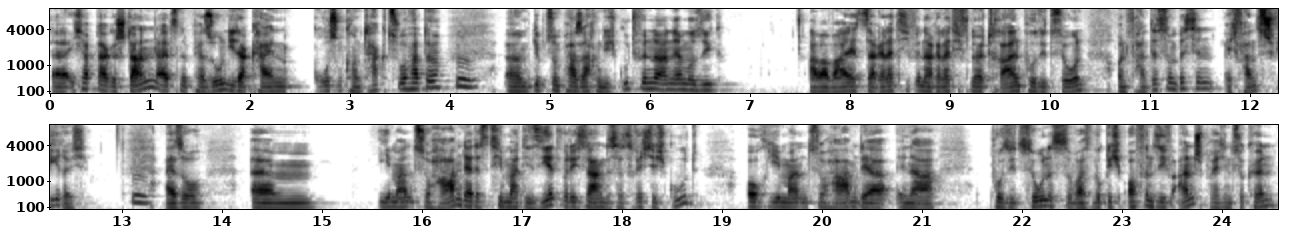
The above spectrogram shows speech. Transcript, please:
äh, ich habe da gestanden als eine Person, die da keinen großen Kontakt zu hatte. Hm. Ähm, Gibt so ein paar Sachen, die ich gut finde an der Musik aber war jetzt da relativ in einer relativ neutralen Position und fand es so ein bisschen, ich fand es schwierig. Mhm. Also ähm, jemanden zu haben, der das thematisiert, würde ich sagen, das ist richtig gut. Auch jemanden zu haben, der in einer Position ist, sowas wirklich offensiv ansprechen zu können.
